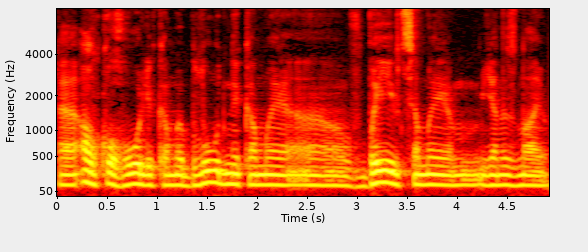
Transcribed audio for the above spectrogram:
алкоголіками, блудниками, вбивцями, я не знаю,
